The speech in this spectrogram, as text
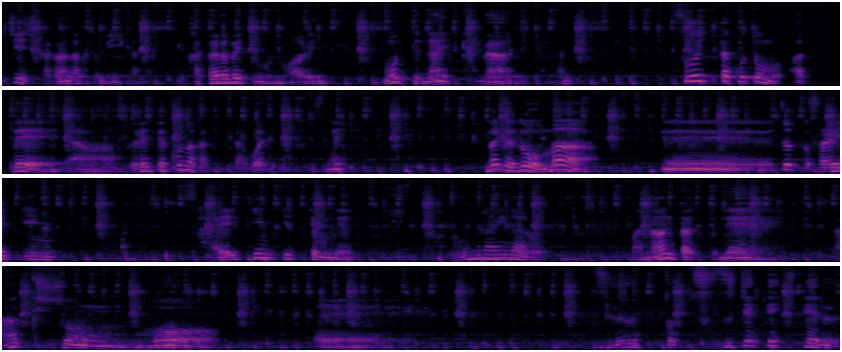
いちいち語らなくてもいいかなっていう語るべきものをある意味持ってないかなみたいなね。そういったこともあってあ触れてこなかったわけなんですね。だけどまあ、えー、ちょっと最近最近って言ってもねどのぐらいだろう。まあ、なんたってねアクションを、えー、ずっと続けてきてる。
